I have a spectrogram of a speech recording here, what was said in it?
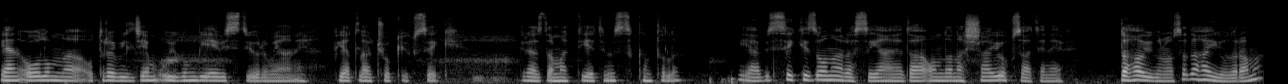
Ben oğlumla oturabileceğim uygun bir ev istiyorum yani. Fiyatlar çok yüksek. Biraz da maddiyetimiz sıkıntılı. Ya biz 8-10 arası yani daha ondan aşağı yok zaten ev. Daha uygun olsa daha iyi olur ama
